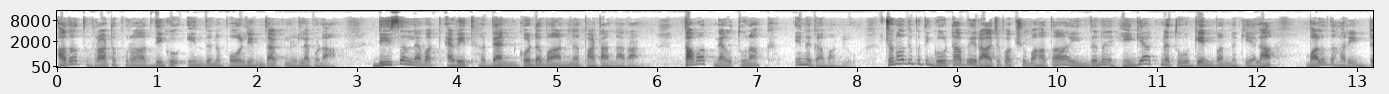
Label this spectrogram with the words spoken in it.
අදත් රටපුරා දිගු ඉන්දන පෝලිම් දක්නට ලැබුණා. ඩීසල් නැවක් ඇවිත් දැන් ගොඩබාන්න පටන් අරන්. තවත් නැවතුනක් එන ගමන්ලු. ජනාධිපති ගෝඨාභය රාජපක්ෂ මහතා ඉන්ධන හිඟයක් නැතුව ගෙන්වන්න කියලා බලධාරීන්ට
